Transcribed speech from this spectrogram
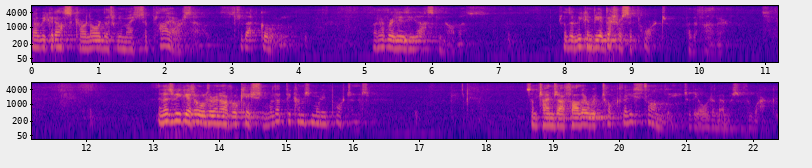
well, we could ask our Lord that we might apply ourselves to that goal, whatever it is He's asking of us, so that we can be a better support for the Father. And as we get older in our vocation, well, that becomes more important. Sometimes our Father would talk very strongly to the older members of the work.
